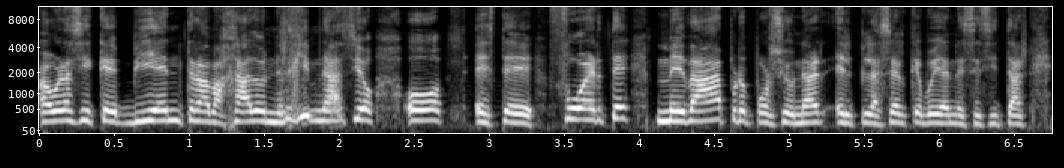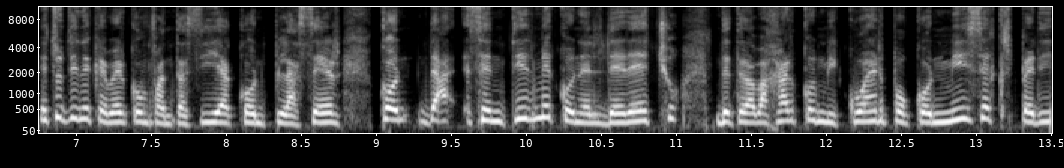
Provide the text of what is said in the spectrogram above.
ahora sí que bien trabajado en el gimnasio o este fuerte me va a proporcionar el placer que voy a necesitar. Esto tiene que ver con fantasía, con placer, con sentirme con el derecho de trabajar con mi cuerpo, con mis experiencias,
